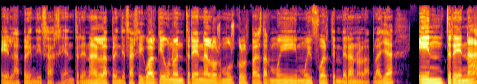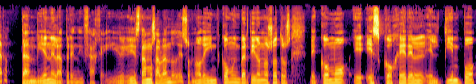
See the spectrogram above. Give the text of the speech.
el aprendizaje, entrenar el aprendizaje, igual que uno entrena los músculos para estar muy, muy fuerte en verano en la playa, entrenar también el aprendizaje. Y, estamos hablando de eso, ¿no? De cómo invertir en nosotros, de cómo eh, escoger el, el tiempo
